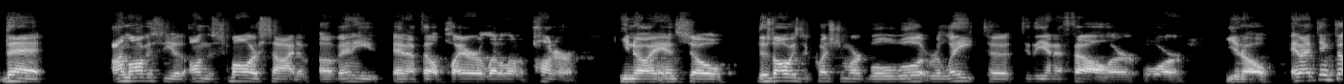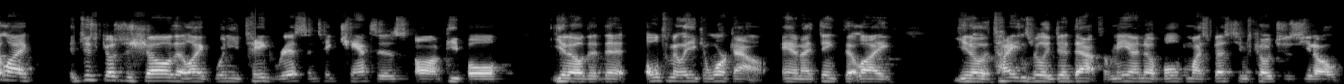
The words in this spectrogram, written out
that I'm obviously on the smaller side of, of any NFL player, let alone a punter, you know, and so there's always a question mark. Well, will it relate to, to the NFL or, or, you know, and I think that like, it just goes to show that like when you take risks and take chances on people, you know, that, that ultimately it can work out. And I think that like, you know, the Titans really did that for me. I know both of my special teams coaches, you know,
